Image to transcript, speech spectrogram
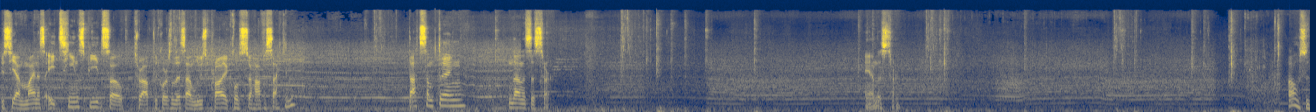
You see I'm minus 18 speed, so throughout the course of this I lose probably close to half a second. That's something. And then it's this turn. And this turn. Oh, so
